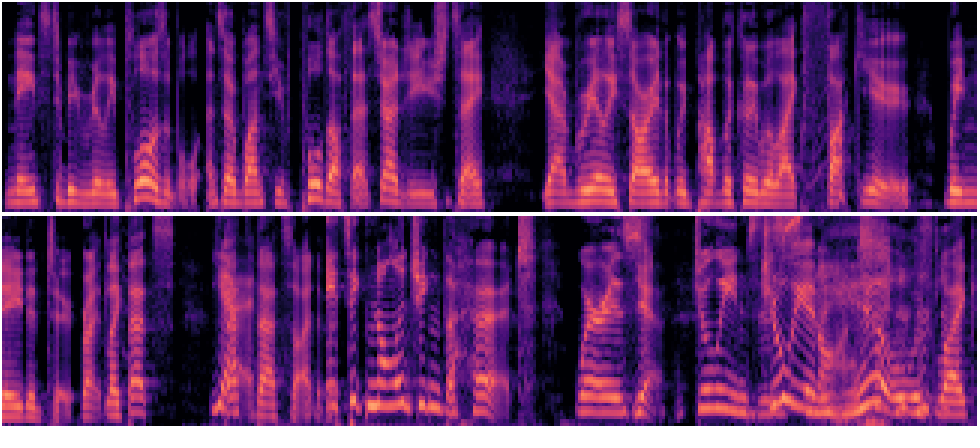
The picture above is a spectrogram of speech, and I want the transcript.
needs to be really plausible. And so once you've pulled off that strategy, you should say, "Yeah, I'm really sorry that we publicly were like fuck you. We needed to." Right? Like that's Yeah. that's that side of it. It's acknowledging the hurt, whereas Yeah. Julian's is Julian not. Hill was like,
